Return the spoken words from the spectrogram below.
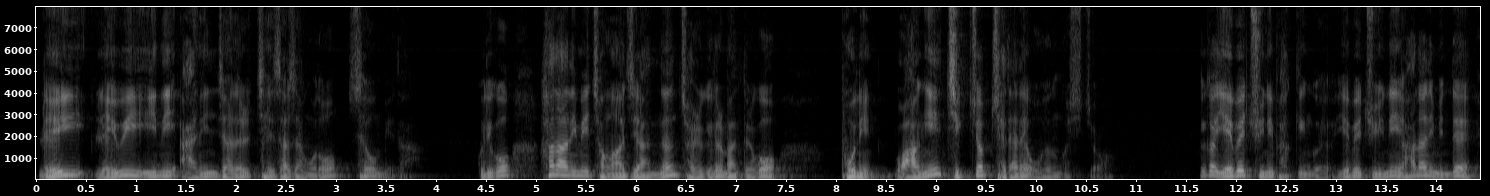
레위, 레위인이 아닌 자를 제사장으로 세웁니다. 그리고 하나님이 정하지 않는 절기를 만들고 본인, 왕이 직접 재단에 오르는 것이죠. 그러니까 예배 주인이 바뀐 거예요. 예배 주인이 하나님인데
